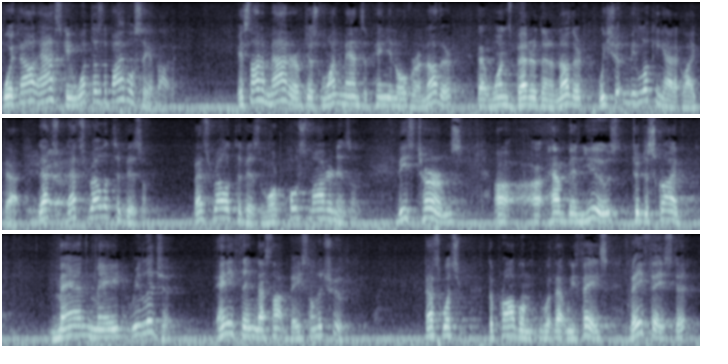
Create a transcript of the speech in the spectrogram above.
Without asking, what does the Bible say about it? It's not a matter of just one man's opinion over another, that one's better than another. We shouldn't be looking at it like that. That's, that's relativism. That's relativism or postmodernism. These terms uh, are, have been used to describe man made religion, anything that's not based on the truth. That's what's the problem that we face. They faced it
